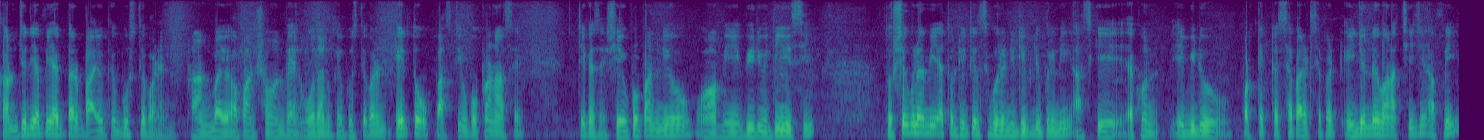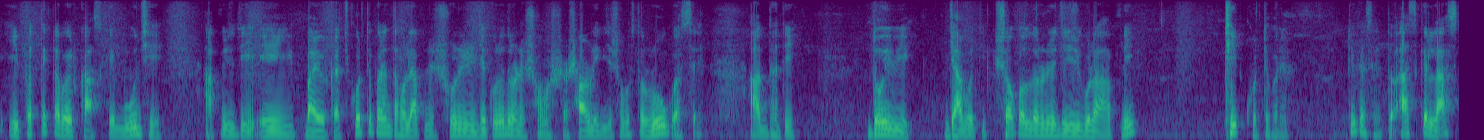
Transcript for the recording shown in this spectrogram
কারণ যদি আপনি একবার বায়ুকে বুঝতে পারেন প্রাণবায়ু অপান সমান ব্যয় ওদানকে বুঝতে পারেন, এর তো পাঁচটি উপপ্রাণ আছে, ঠিক আছে? সেই উপপ্রাণ নিয়েও আমি ভিডিও দিয়েছি। তো সেগুলো আমি এত ডিটেলস বলিনি ডিপলি বলিনি। আজকে এখন এই ভিডিও প্রত্যেকটা সেপারেট সেপারেট এই জন্যই বানাচ্ছি যে আপনি এই প্রত্যেকটা বায়ুর কাজকে বুঝে আপনি যদি এই বায়ুর কাজ করতে পারেন, তাহলে আপনার শরীরে যে কোনো ধরনের সমস্যা, শারীরিক যে সমস্ত রোগ আছে, আধ্যাত্মিক, দৈবিক, জাগতিক, সকল ধরনের জিনিসগুলো আপনি ঠিক করতে পারেন। ঠিক আছে? তো আজকে লাস্ট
